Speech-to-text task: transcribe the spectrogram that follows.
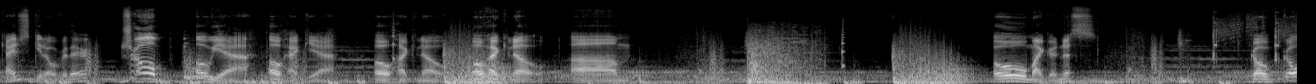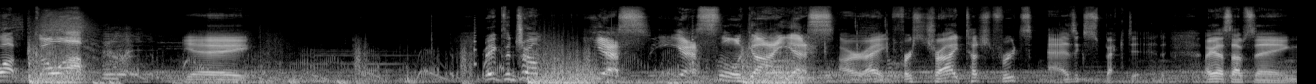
Can I just get over there? Jump! Oh, yeah. Oh, heck yeah. Oh, heck no. Oh, heck no. Um. Oh, my goodness. Go, go up, go up! Yay. Make the jump! Yes! Yes, little guy, yes! Alright, first try, touched fruits as expected. I gotta stop saying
